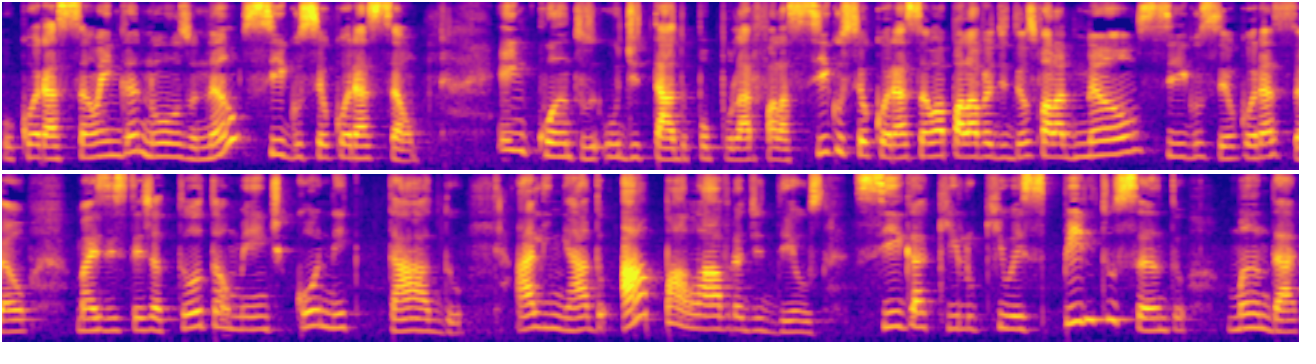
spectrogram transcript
o coração é enganoso, não siga o seu coração. Enquanto o ditado popular fala siga o seu coração, a palavra de Deus fala não siga o seu coração, mas esteja totalmente conectado conectado, alinhado à palavra de Deus. Siga aquilo que o Espírito Santo mandar.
